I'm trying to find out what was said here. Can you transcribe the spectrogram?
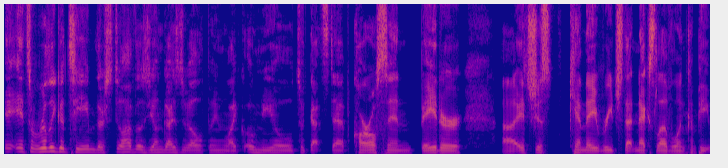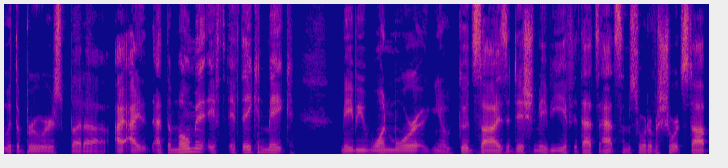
it, it's a really good team. They still have those young guys developing, like O'Neill took that step, Carlson, Bader. Uh, it's just can they reach that next level and compete with the Brewers? But uh, I, I at the moment, if if they can make maybe one more you know good size addition, maybe if that's at some sort of a shortstop,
